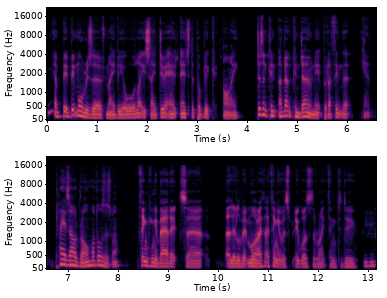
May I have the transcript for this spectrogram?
you know, be a bit more reserved, maybe, or like you say, do it out, out to the public eye. Doesn't con- I don't condone it, but I think that you know, players are role models as well. thinking about it uh, a little bit more, I, th- I think it was it was the right thing to do Mhm.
